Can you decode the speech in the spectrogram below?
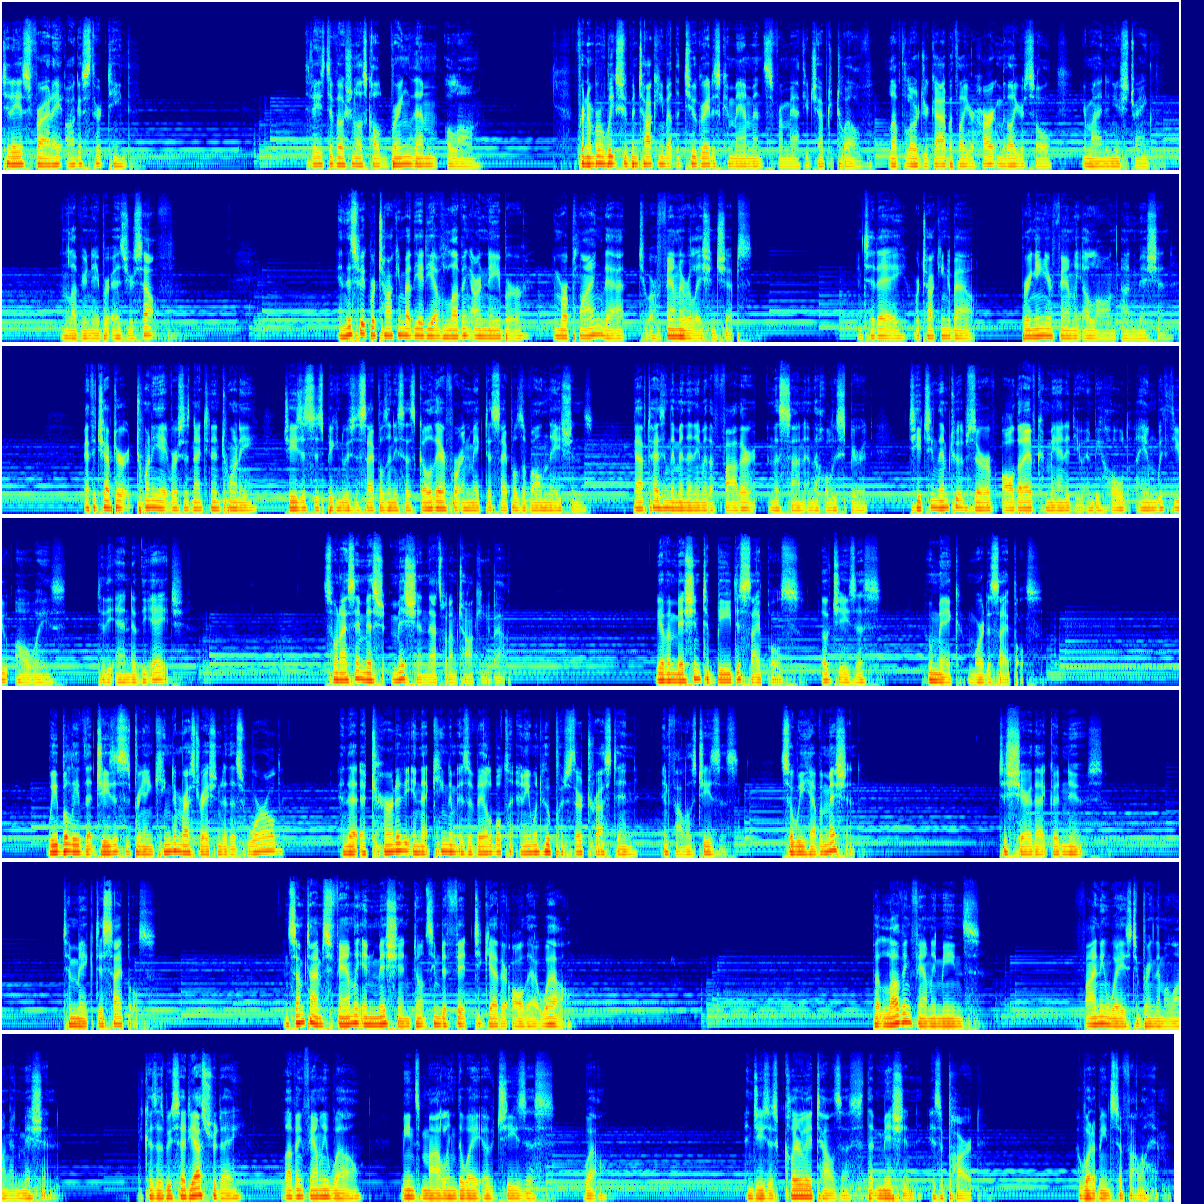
Today is Friday, August 13th. Today's devotional is called Bring Them Along. For a number of weeks, we've been talking about the two greatest commandments from Matthew chapter 12 love the Lord your God with all your heart and with all your soul, your mind, and your strength, and love your neighbor as yourself. And this week, we're talking about the idea of loving our neighbor, and we're applying that to our family relationships. And today, we're talking about bringing your family along on mission. Matthew chapter 28, verses 19 and 20, Jesus is speaking to his disciples and he says, Go therefore and make disciples of all nations, baptizing them in the name of the Father and the Son and the Holy Spirit, teaching them to observe all that I have commanded you. And behold, I am with you always to the end of the age. So when I say mission, that's what I'm talking about. We have a mission to be disciples of Jesus who make more disciples. We believe that Jesus is bringing kingdom restoration to this world and that eternity in that kingdom is available to anyone who puts their trust in and follows Jesus. So we have a mission to share that good news, to make disciples. And sometimes family and mission don't seem to fit together all that well. But loving family means finding ways to bring them along on mission. Because as we said yesterday, loving family well means modeling the way of Jesus well. And Jesus clearly tells us that mission is a part of what it means to follow him.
